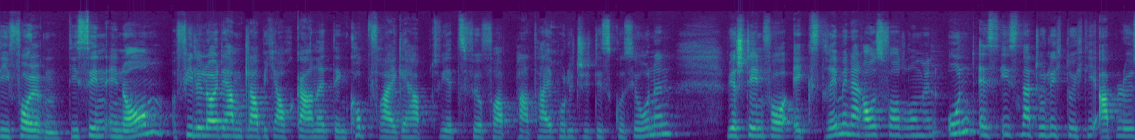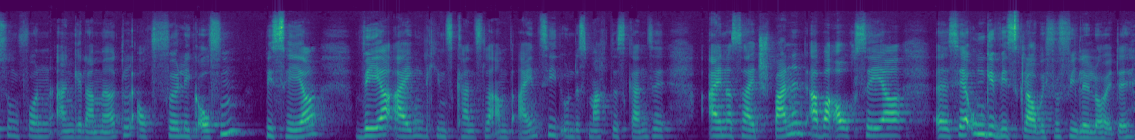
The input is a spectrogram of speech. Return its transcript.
Die Folgen, die sind enorm. Viele Leute haben, glaube ich, auch gar nicht den Kopf frei gehabt jetzt für parteipolitische Diskussionen. Wir stehen vor extremen Herausforderungen und es ist natürlich durch die Ablösung von Angela Merkel auch völlig offen bisher, wer eigentlich ins Kanzleramt einzieht. Und das macht das Ganze einerseits spannend, aber auch sehr, äh, sehr ungewiss, glaube ich, für viele Leute.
